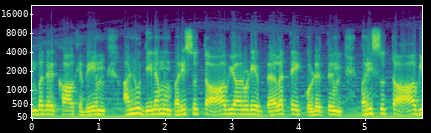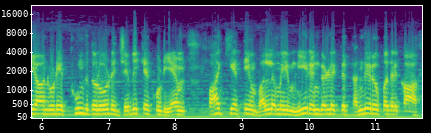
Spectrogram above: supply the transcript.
என்பதற்காகவே அணு தினமும் பரிசுத்த ஆவியானுடைய பலத்தை கொடுத்து பரிசுத்த ஆவியானுடைய தூண்டுதலோடு ஜெபிக்கக்கூடிய பாக்கியத்தையும் வல்லமையும் நீர் எங்களுக்கு தந்திருப்பதற்காக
